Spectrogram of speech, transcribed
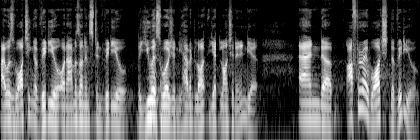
I was watching a video on Amazon Instant Video, the US version. We haven't yet launched it in India. And uh, after I watched the video,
